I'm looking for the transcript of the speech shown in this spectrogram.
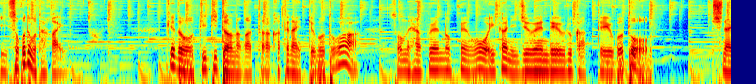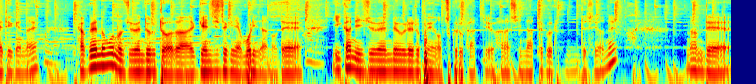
いいそこでも高い。けど TT 取らなかったら勝てないっていうことはその100円のペンをいかに10円で売るかっていうことをしないといけない、はい、100円のものを10円で売るってことは現実的には無理なので、はい、いかに10円で売れるペンを作るかっていう話になってくるんですよね、はい、なんで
